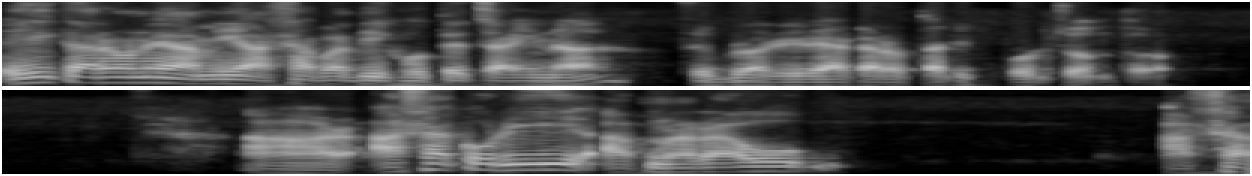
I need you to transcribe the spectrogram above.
এই কারণে আমি আশাবাদী হতে চাই না ফেব্রুয়ারির এগারো তারিখ পর্যন্ত। আর আশা করি আপনারাও আশা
